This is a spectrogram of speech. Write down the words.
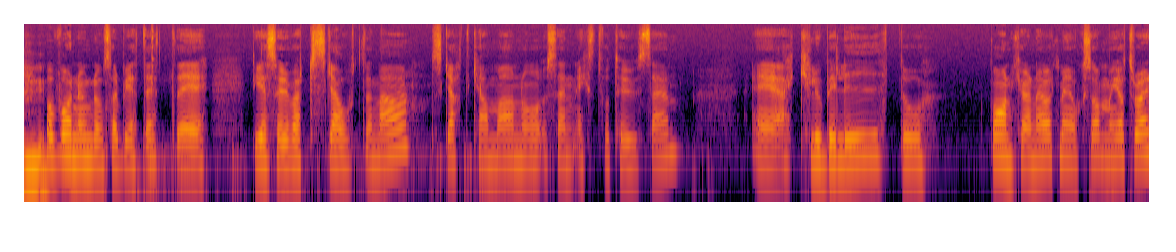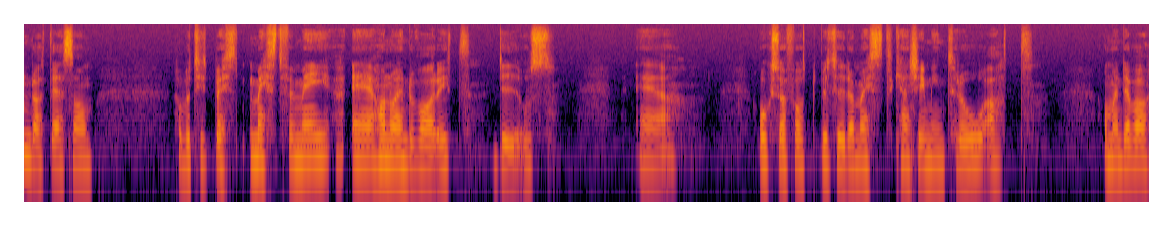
Mm. av barn och ungdomsarbetet. Eh, dels har det varit scouterna, skattkammaren och sen X2000. Eh, Klubb Elit och barnkören har jag varit med också. Men jag tror ändå att det som har betytt bäst, mest för mig har nog ändå varit Dios. Också har fått betyda mest kanske i min tro att ja, men det var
